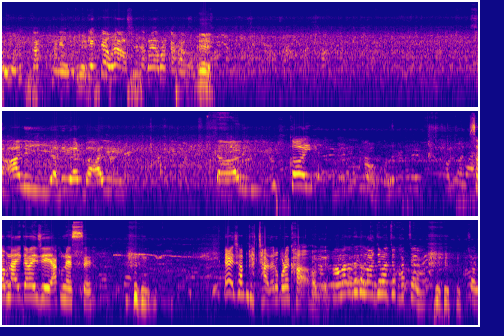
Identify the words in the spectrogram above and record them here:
ওই হলুদ কাট মানে হলুদ কেকটা ওরা আসলে তারপরে আবার কাটা হবে। আদি আর বালি। শালি। কই? সব নায়িকারাই যে এখন এসছে। এই সব ছাদের উপরে খাওয়া হবে। আমাদের দেখে লজ্জা পাচ্ছ খাচ্ছে না। চল।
